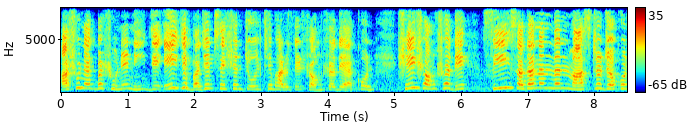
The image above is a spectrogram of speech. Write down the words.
আসুন একবার শুনে নিই যে এই যে বাজেট সেশন চলছে ভারতের সংসদে এখন, সেই সংসদে সি সদানন্দন মাস্টার যখন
